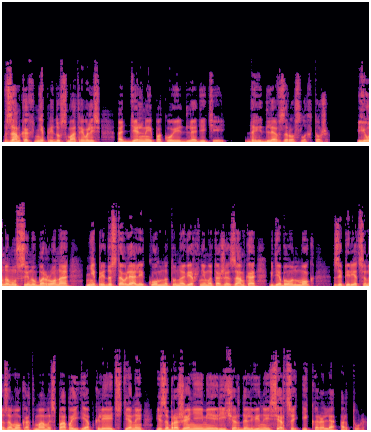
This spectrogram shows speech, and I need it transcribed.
В замках не предусматривались отдельные покои для детей, да и для взрослых тоже. Юному сыну барона не предоставляли комнату на верхнем этаже замка, где бы он мог запереться на замок от мамы с папой и обклеить стены изображениями Ричарда Львиное Сердце и короля Артура.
